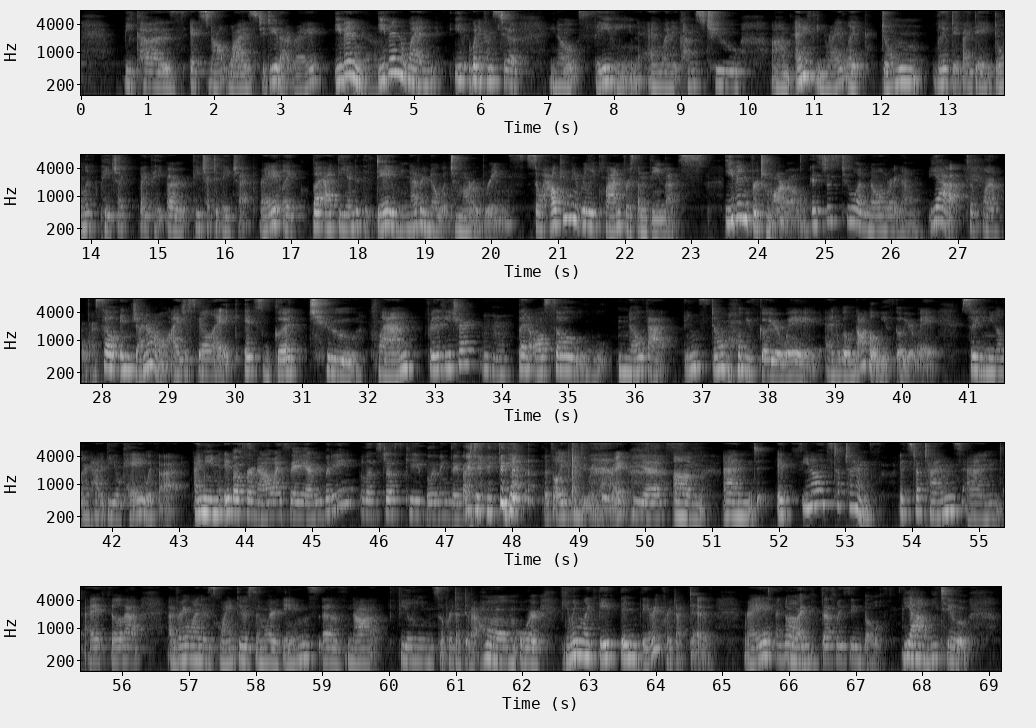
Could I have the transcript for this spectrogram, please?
because it's not wise to do that, right? Even Yeah. even when even when it comes to you know saving and when it comes to um, anything, right? Like don't live day by day. Don't live paycheck by pay or paycheck to paycheck, right? Like but at the end of the day, we never know what tomorrow brings. So how can we really plan for something that's even for tomorrow? It's just too unknown right now Yeah. to plan for. So in general, I just feel like it's good to plan for the future, Mm-hmm. but also know that things don't always go your way and will not always go your way. So you need to learn how to be okay with that. I mean, it's But for now, I say everybody, let's just keep living day by day. yeah, that's all you can do right now, right? yes. Um, and it's you know it's tough times. It's tough times, and I feel that everyone is going through similar things of not feeling so productive at home or feeling like they've been very productive, right? I know. Um, I've definitely seen both. yeah, me too.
